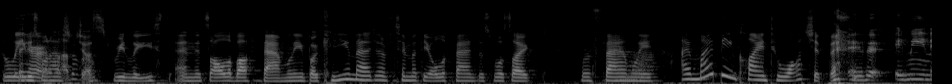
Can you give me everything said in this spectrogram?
the latest one has them. just released, and it's all about family. But can you imagine if Timothy Olyphant just was like, "We're family"? Yeah. I might be inclined to watch it then. It, I mean,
